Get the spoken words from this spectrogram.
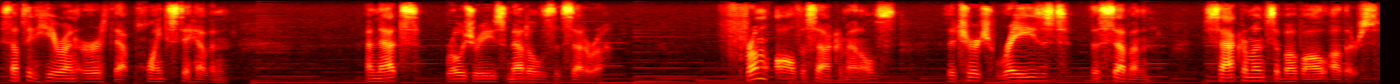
something here on earth that points to heaven. And that's rosaries, medals, etc. From all the sacramentals, the church raised the seven sacraments above all others.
